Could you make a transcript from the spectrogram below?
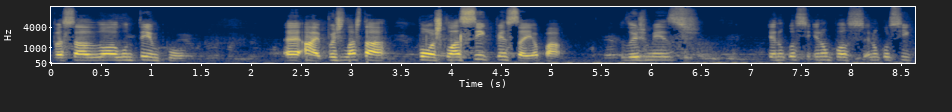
Passado algum tempo... eh, ah, depois lá está. Pós-clássico, pensei, opá, dois meses eu não consigo, eu não posso, eu não consigo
